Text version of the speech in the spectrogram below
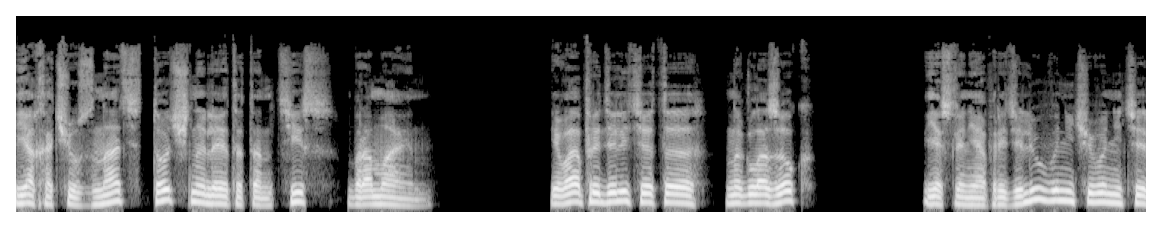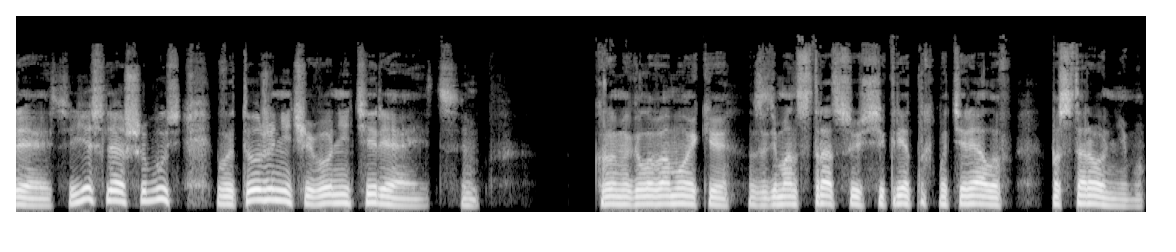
Я хочу знать, точно ли этот антис Брамаин. И вы определите это на глазок? Если не определю, вы ничего не теряете. Если ошибусь, вы тоже ничего не теряете. Кроме головомойки за демонстрацию секретных материалов постороннему.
